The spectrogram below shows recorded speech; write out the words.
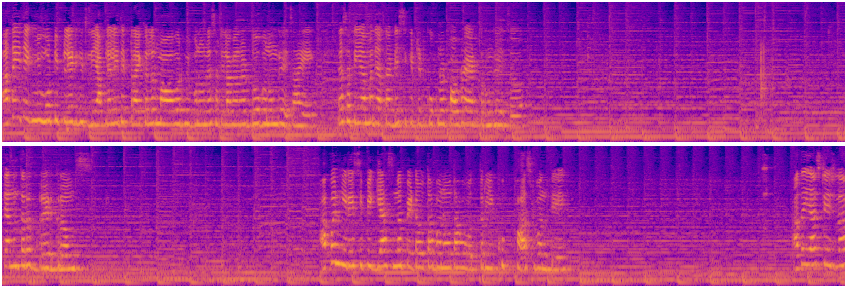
आता इथे एक मी मोठी प्लेट घेतली. आपल्याला इथे ट्राय कलर मावा बर्फी बनवण्यासाठी लागणारा डो बनवून घ्यायचा आहे. त्यासाठी यामध्ये आता डेसिकेटेड कोकोनट पावडर ऍड करून घ्यायचं. त्यानंतर ब्रेड क्रम्स आपण ही रेसिपी गॅस न पेटवता बनवत आहोत तर ही खूप फास्ट बनते. आता या स्टेजला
